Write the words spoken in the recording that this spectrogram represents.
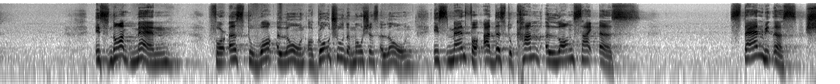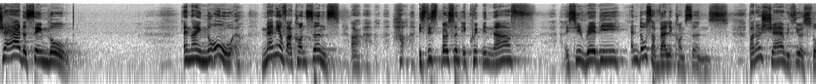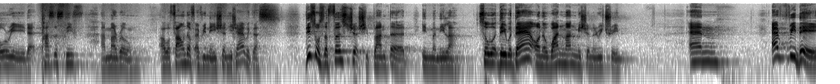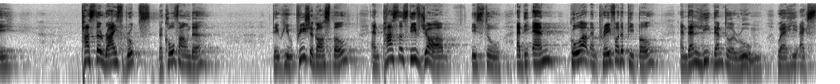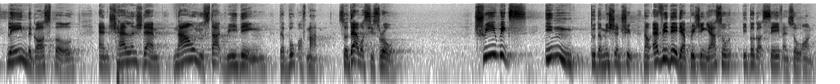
It's not meant for us to walk alone or go through the motions alone. It's meant for others to come alongside us, stand with us, share the same load. And I know many of our concerns are is this person equipped enough? Is he ready? And those are valid concerns. But I'll share with you a story that Pastor Steve uh, Murrell, our founder of Every Nation, he shared with us. This was the first church he planted in Manila. So uh, they were there on a one month missionary trip. And every day, Pastor Rice Brooks, the co founder, he would preach the gospel, and Pastor Steve's job is to, at the end, go up and pray for the people and then lead them to a room where he explained the gospel and challenged them. Now you start reading the book of Mark. So that was his role. Three weeks into the mission trip, now every day they are preaching, yeah, so people got saved and so on.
